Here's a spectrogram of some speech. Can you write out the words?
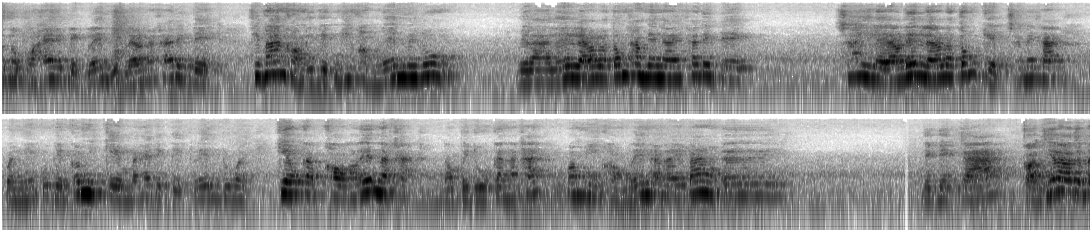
สนุกมาให้เด็กๆเล่นอีกแล้วนะคะ เด็กๆ ที่บ้านของเด็กๆมีของเล่นไหมลูก เวลาเล่นแล้วเราต้องทำยังไงคะเด็กๆ ใช่แล้วเล่นแล้วเราต้องเก็บใช่ไหมคะ วันนี้ครูเพนก็มีเกมมาให้เด็กๆเล่นด้วย เกี่ยวกับของเล่นนะคะเราไปดูกันนะคะ ว่ามีของเล่นอะไรบ้างเอ่ยเด็กๆจ๊ะก่อนที่เราจะไป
